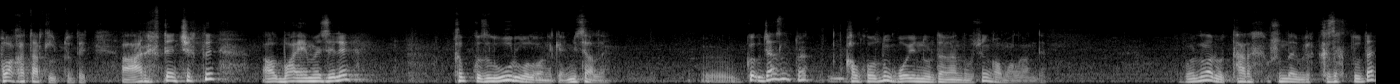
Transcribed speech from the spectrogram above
кулакка тартылыптыр дейт. Архивден чыкты ал бай эмес эле кыпкызыл уур болгон экен мисалы. Э, жазылып турат. Колхоздун коюн уурдагандыгы үчүн камалган деп. Көрдүңөрбү? Тарых ушундай бир кызыктуу да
